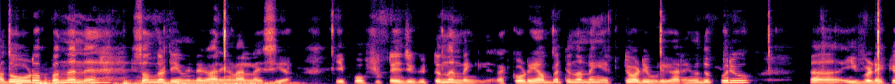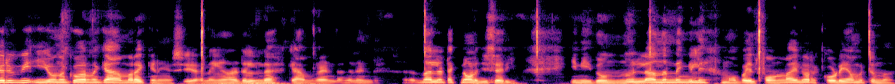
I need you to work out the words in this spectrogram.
അതോടൊപ്പം തന്നെ സ്വന്തം ടീമിന്റെ കാര്യങ്ങൾ അനലൈസ് ചെയ്യുക. ഇപ്പോൾ ഫുട്ടേജ് കിട്ടുന്നുണ്ടെങ്കിൽ റെക്കോർഡ് ചെയ്യാൻ പറ്റുന്നുണ്ടെങ്കിൽ ഏറ്റവും അടിപൊളി കാര്യം. ഇതിപ്പോൾ ഒരു ഇവിടെയൊക്കെ ഒരു വിയോ എന്നൊക്കെ പറഞ്ഞ ക്യാമറ ഒക്കെയാണ് യൂസ് ചെയ്യുക. അല്ലെങ്കിൽ ഹഡലിന്റെ ക്യാമറ ഉണ്ട് അങ്ങനെ ഉണ്ട്. നല്ല ടെക്നോളജീസ് ആയിരിക്കും. ഇനി ഇതൊന്നും ഇല്ലാന്നുണ്ടെങ്കിൽ മൊബൈൽ ഫോണിലായാലും റെക്കോർഡ് ചെയ്യാൻ പറ്റുന്നതാണ്.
